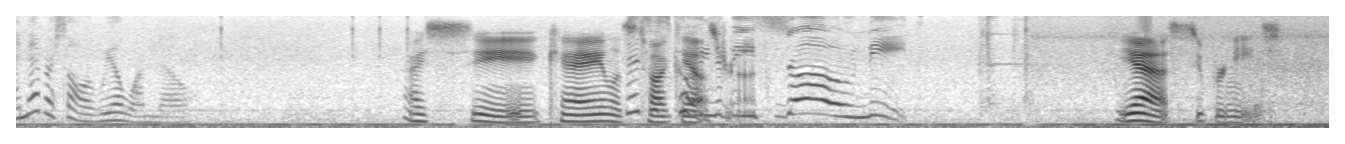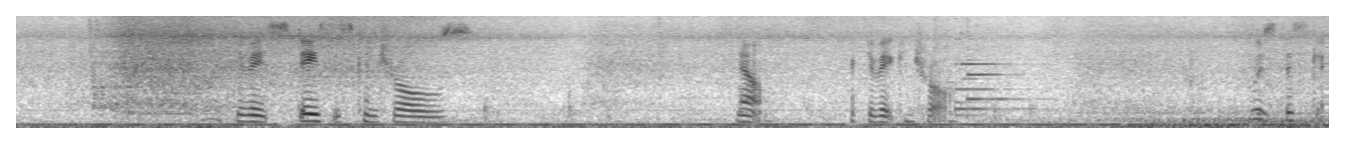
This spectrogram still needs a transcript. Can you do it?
I never saw a real one though. I see. Okay, let's this talk is to going the to be so neat. Yeah, super neat. Activate stasis controls. No. Activate control. Who is this guy?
